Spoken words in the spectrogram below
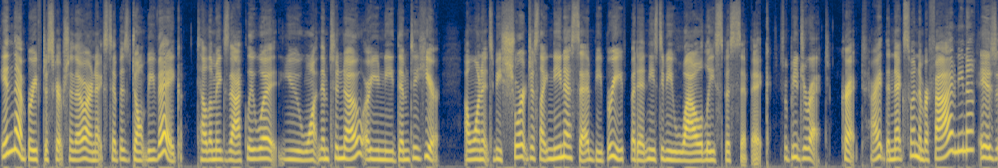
In that brief description, though, our next tip is don't be vague. Tell them exactly what you want them to know or you need them to hear. I want it to be short, just like Nina said, be brief, but it needs to be wildly specific. So be direct. Correct. All right. The next one, number five, Nina. Is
